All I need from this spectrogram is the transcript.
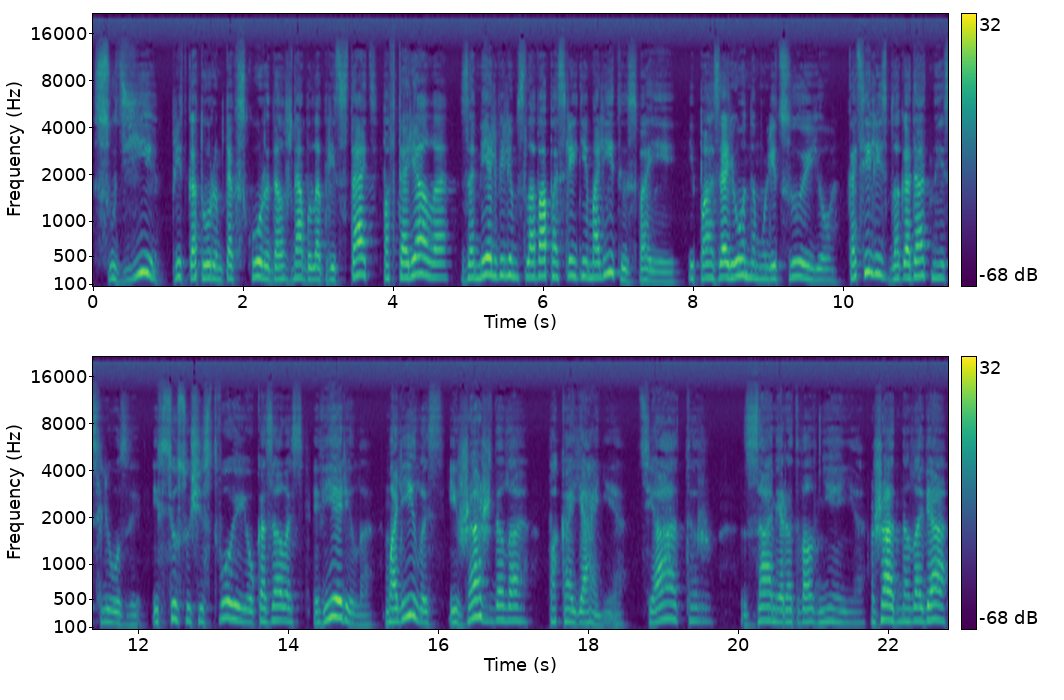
судьи, пред которым так скоро должна была предстать, повторяла за Мельвилем слова последней молитвы своей, и по озаренному лицу ее катились благодатные слезы, и все существо ее, казалось, верило, молилось и жаждало покаяния. Театр замер от волнения, жадно ловя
